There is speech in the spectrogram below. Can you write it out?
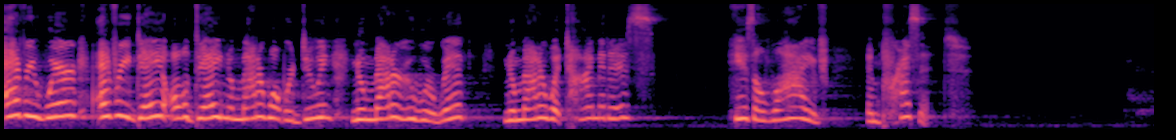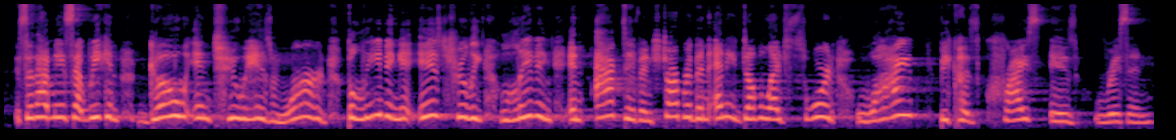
everywhere, every day, all day, no matter what we're doing, no matter who we're with, no matter what time it is. He is alive and present. So that means that we can go into his word, believing it is truly living and active and sharper than any double edged sword. Why? Because Christ is risen.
